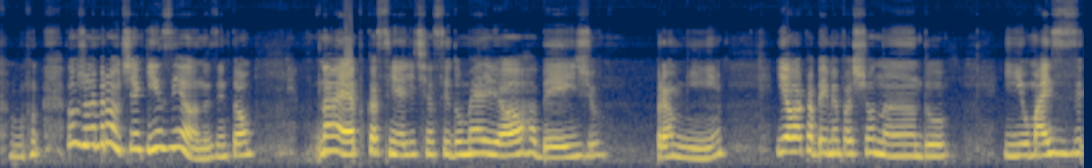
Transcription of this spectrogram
vamos lembrar, eu tinha 15 anos, então na época, assim, ele tinha sido o melhor beijo para mim. E eu acabei me apaixonando. E o mais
